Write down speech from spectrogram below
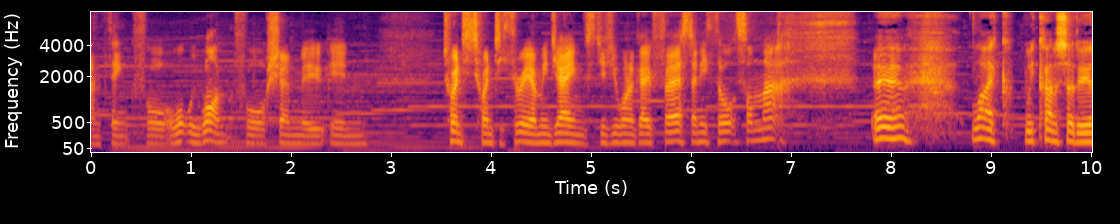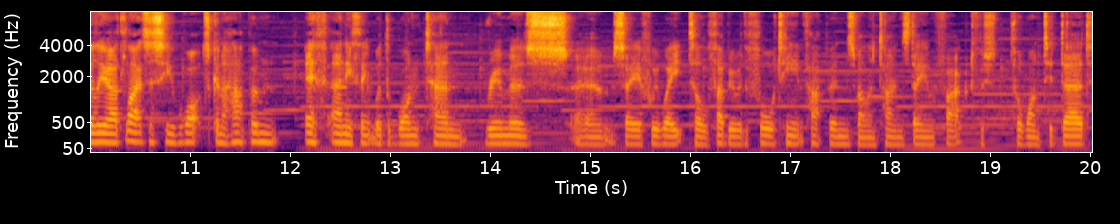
and think for, or what we want for Shenmue in 2023. I mean, James, did you want to go first? Any thoughts on that? Uh, like we kind of said earlier, I'd like to see what's going to happen, if anything, with the 110 rumours. Um, say if we wait till February the 14th happens, Valentine's Day, in fact, for, for Wanted Dead.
